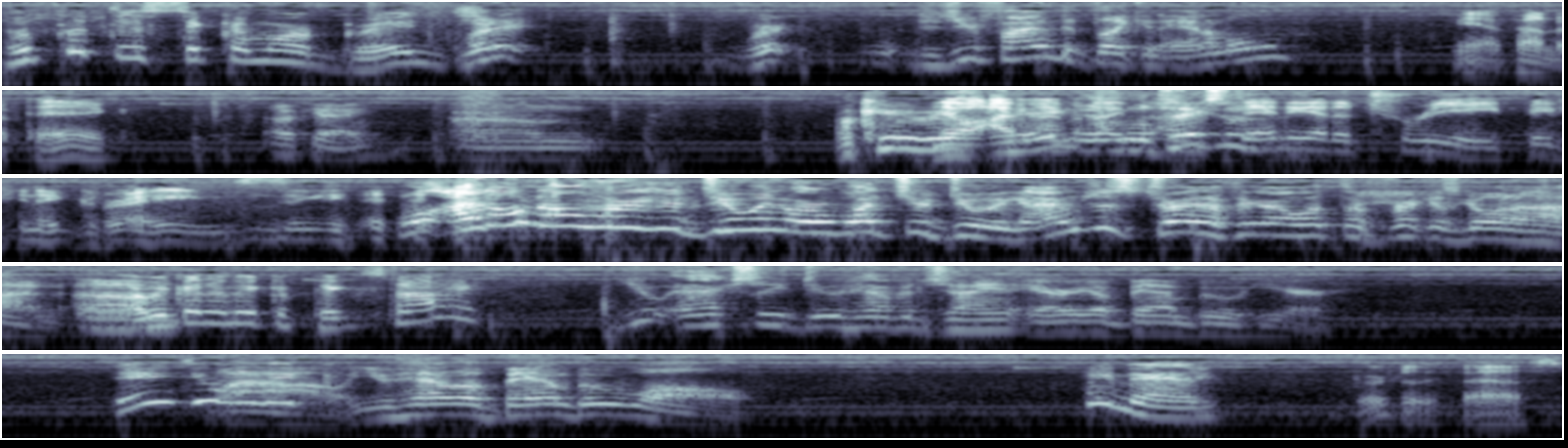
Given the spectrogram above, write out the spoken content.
Who put this sycamore bridge? what? It, where did you find like an animal? Yeah, I found a pig. Okay. Um, Okay, No, I'm, I'm, It I'm, will I'm take some- standing at a tree feeding it grains. well, I don't know where you're doing or what you're doing. I'm just trying to figure out what the frick is going on. Um, Are we gonna make a pigsty? You actually do have a giant area of bamboo here. Didn't you want to Wow, you have a bamboo wall. Hey man, Goes really fast.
